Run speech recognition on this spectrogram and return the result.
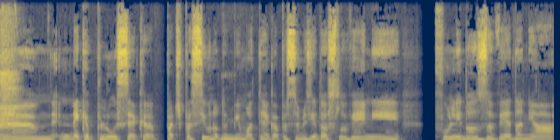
um, neke pluse, ki pač pasivno mm. dobimo mm. tega. Pa se mi zdi, da v Sloveniji fulni do zavedanja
